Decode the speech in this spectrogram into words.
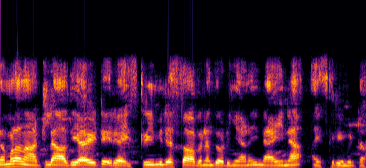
നമ്മുടെ നാട്ടിൽ ആദ്യമായിട്ട് ഒരു ഐസ്ക്രീമിന്റെ സ്ഥാപനം തുടങ്ങിയാണ് ഈ നൈന ഐസ്ക്രീം കേട്ടോ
